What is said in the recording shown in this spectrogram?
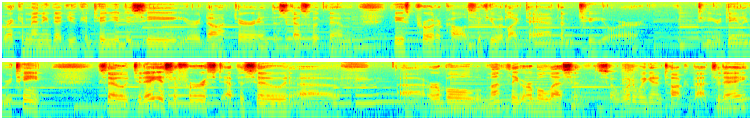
recommending that you continue to see your doctor and discuss with them these protocols if you would like to add them to your to your daily routine. So today is the first episode of uh, herbal monthly herbal lesson. So what are we going to talk about today?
